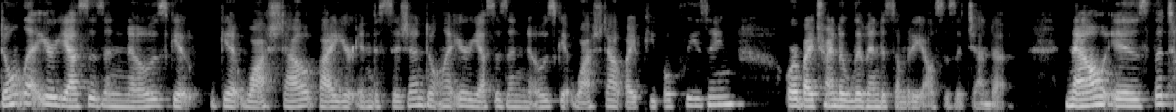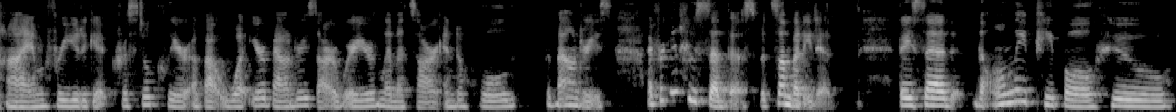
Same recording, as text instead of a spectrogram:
Don't let your yeses and nos get, get washed out by your indecision. Don't let your yeses and nos get washed out by people pleasing or by trying to live into somebody else's agenda. Now is the time for you to get crystal clear about what your boundaries are, where your limits are, and to hold the boundaries. I forget who said this, but somebody did. They said the only people who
